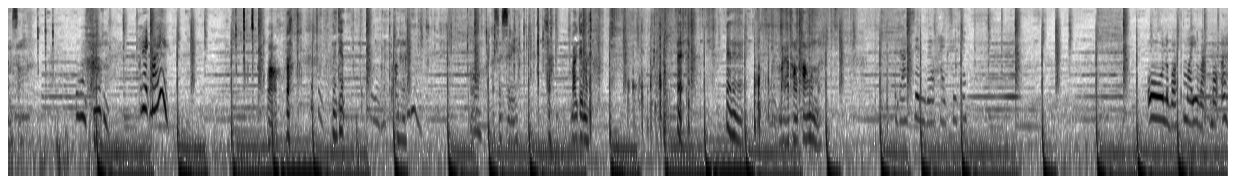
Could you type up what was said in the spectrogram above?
សិនសោះអូស៊ីភ្នែកដៃវ៉ាវនេះទៀតអូអាសេសរីចាបើគេមកណែណែណែមកថងថងមុនមើលរ៉ាសិនវាហៃស៊ីចឹងអូរបស់ថ្មីវ៉ាក់បោកអ่ะ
